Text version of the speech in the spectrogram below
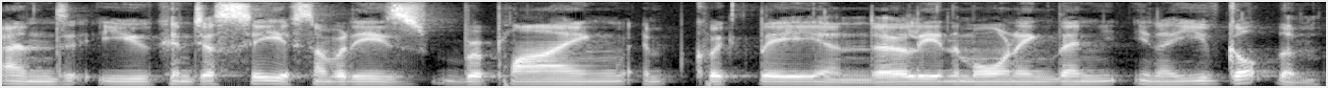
and you can just see if somebody's replying quickly and early in the morning then you know you've got them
